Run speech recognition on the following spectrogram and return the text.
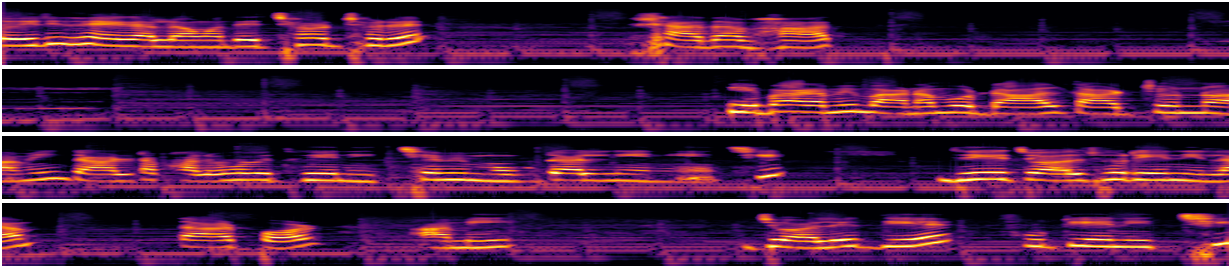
তৈরি হয়ে গেল আমাদের ঝরঝরে সাদা ভাত। এবার আমি বানাবো ডাল, তার জন্য আমি ডালটা ভালোভাবে ধুয়ে নিচ্ছি। আমি মুগ ডাল নিয়ে নিয়েছি। ধুয়ে জল ঝরিয়ে নিলাম। তারপর আমি জলে দিয়ে ফুটিয়ে নিচ্ছি।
